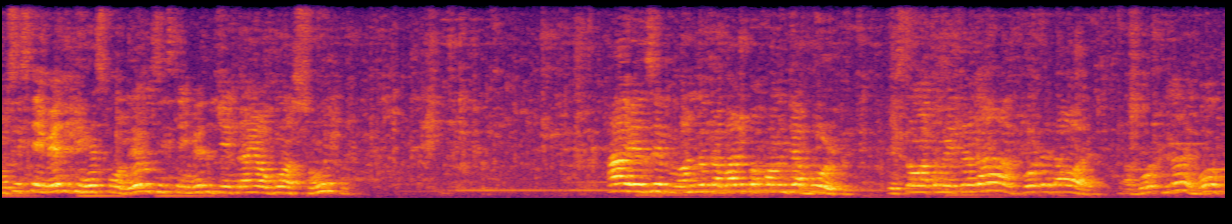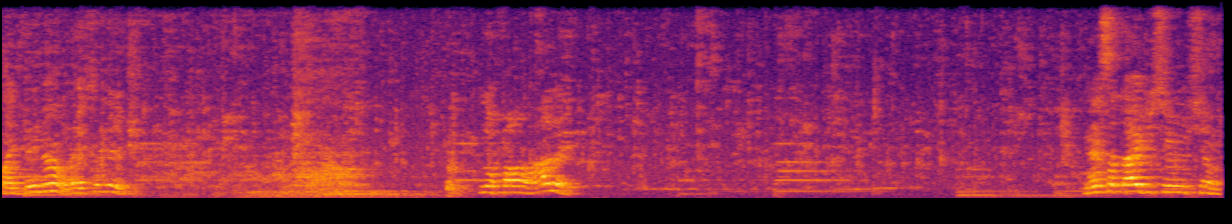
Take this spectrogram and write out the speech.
Vocês têm medo de responder, vocês têm medo de entrar em algum assunto. Ah, exemplo, lá no meu trabalho eu estou falando de aborto. Eles estão lá comentando, ah, aborto é da hora. Aborto não é bom, faz bem não, é isso mesmo. Não fala nada? Nessa tarde o Senhor nos chama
